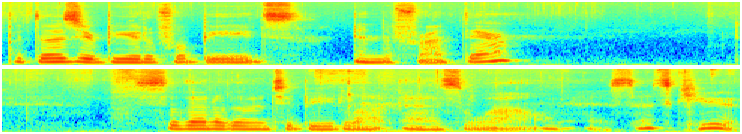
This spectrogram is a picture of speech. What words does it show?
But those are beautiful beads in the front there. So that'll go into bead lot as well. Yes, that's cute.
